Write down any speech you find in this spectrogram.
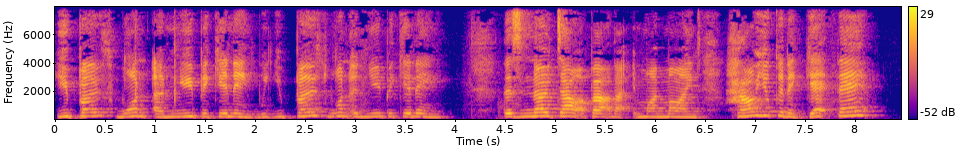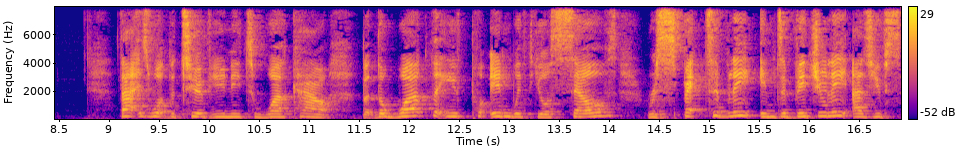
You both want a new beginning. You both want a new beginning. There's no doubt about that in my mind. How you're going to get there that is what the two of you need to work out. But the work that you've put in with yourselves, respectively, individually, as you've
